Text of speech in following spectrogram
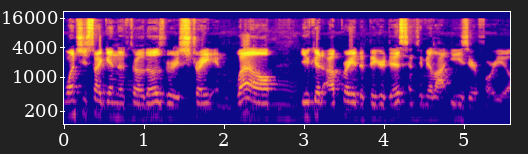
once you start getting to throw those very straight and well, you could upgrade to bigger discs and be a lot easier for you.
